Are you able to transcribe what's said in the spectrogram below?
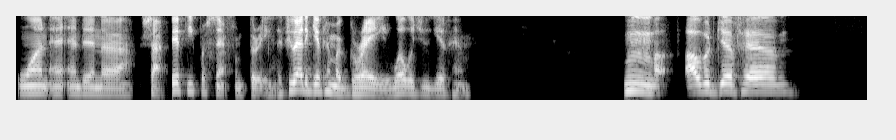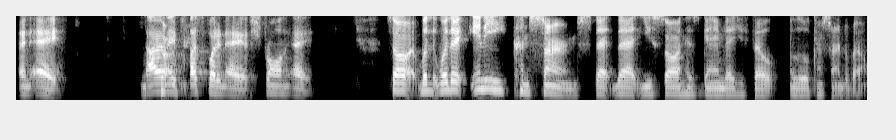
one, and, and then uh, shot 50% from three. If you had to give him a grade, what would you give him? Hmm, I would give him an A. Not so, an A plus, but an A, a strong A. So, were there any concerns that that you saw in his game that you felt a little concerned about?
